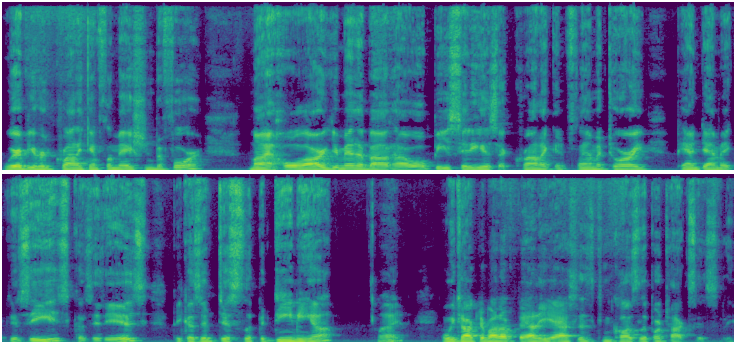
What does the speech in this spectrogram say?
where have you heard chronic inflammation before? My whole argument about how obesity is a chronic inflammatory pandemic disease, because it is, because of dyslipidemia, right? We talked about how fatty acids can cause lipotoxicity.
